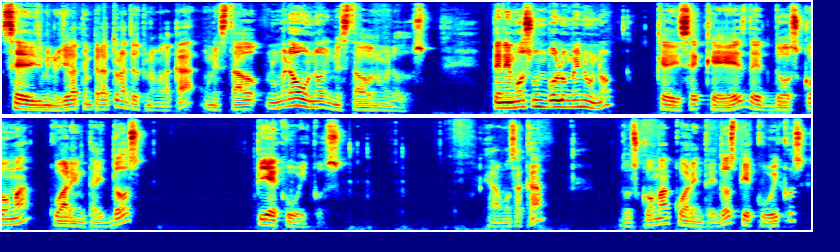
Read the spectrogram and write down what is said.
se disminuye la temperatura, entonces ponemos acá un estado número 1 y un estado número 2. Tenemos un volumen 1 que dice que es de 2,42 pie cúbicos. Dejamos acá 2,42 pie cúbicos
